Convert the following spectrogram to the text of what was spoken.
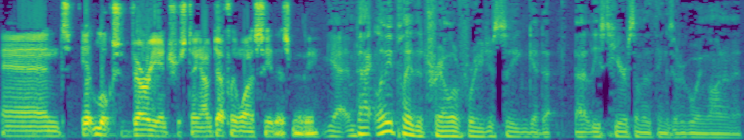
and it looks very interesting. I definitely want to see this movie. Yeah, in fact, let me play the trailer for you just so you can get at least hear some of the things that are going on in it.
